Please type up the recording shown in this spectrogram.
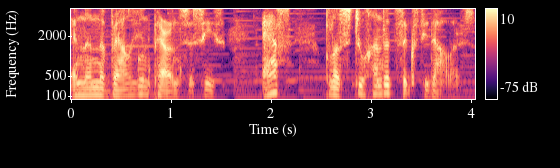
and then the value in parentheses s plus $260.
